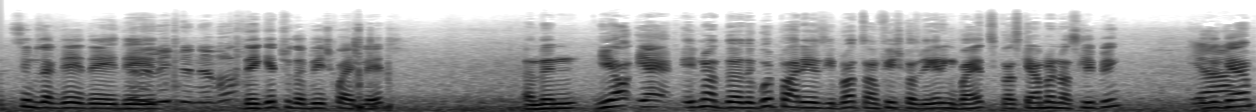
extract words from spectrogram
it seems like they they they late than never. they get to the beach quite late. And then yeah, yeah. If not, the, the good part is he brought some fish because we're getting bites because Cameron was sleeping. Is it Cam?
